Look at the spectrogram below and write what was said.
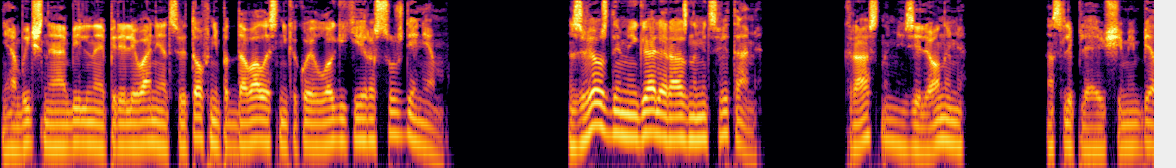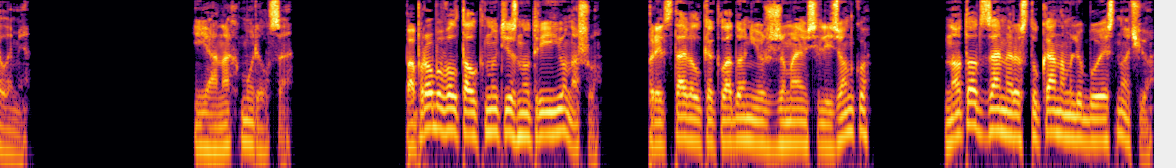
Необычное обильное переливание цветов не поддавалось никакой логике и рассуждениям. Звезды мигали разными цветами — красными, зелеными, ослепляющими белыми. Я нахмурился. Попробовал толкнуть изнутри юношу, представил, как ладонью сжимаю селезенку, но тот замер истуканом, любуясь ночью.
